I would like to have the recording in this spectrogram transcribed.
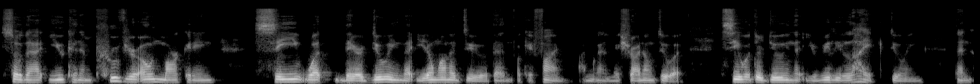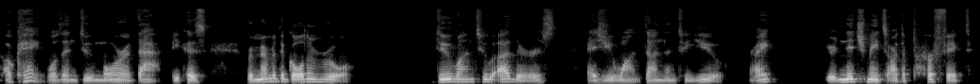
so that you can improve your own marketing, see what they're doing that you don't want to do, then okay, fine, I'm going to make sure I don't do it. See what they're doing that you really like doing, then okay, well, then do more of that. Because remember the golden rule do unto others as you want done unto you, right? your niche mates are the perfect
